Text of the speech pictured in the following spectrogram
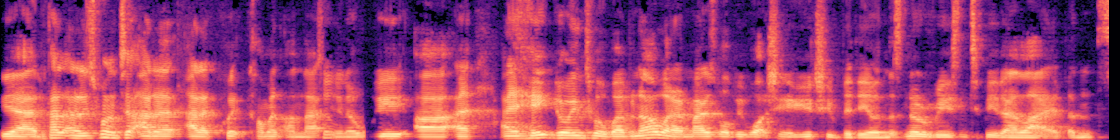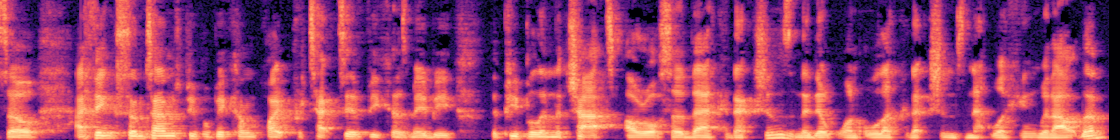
Yeah, in fact, I just wanted to add a add a quick comment on that. So, you know, we uh, I, I hate going to a webinar where I might as well be watching a YouTube video, and there's no reason to be there live. And so I think sometimes people become quite protective because maybe the people in the chat are also their connections, and they don't want all their connections networking without them.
